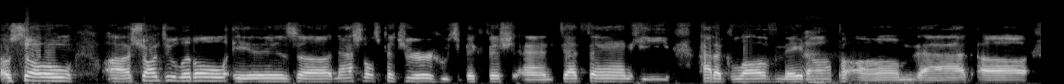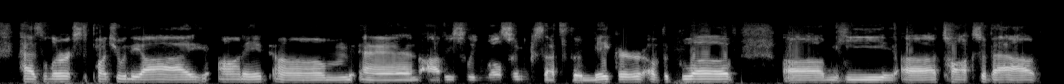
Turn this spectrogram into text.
Oh, so uh, Sean Doolittle is a Nationals pitcher who's a big Phish and dead fan. He had a glove made up um, that uh, has lyrics to punch you in the eye on it, um, and obviously Wilson because that's the maker of the glove. Um, he uh, talks about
